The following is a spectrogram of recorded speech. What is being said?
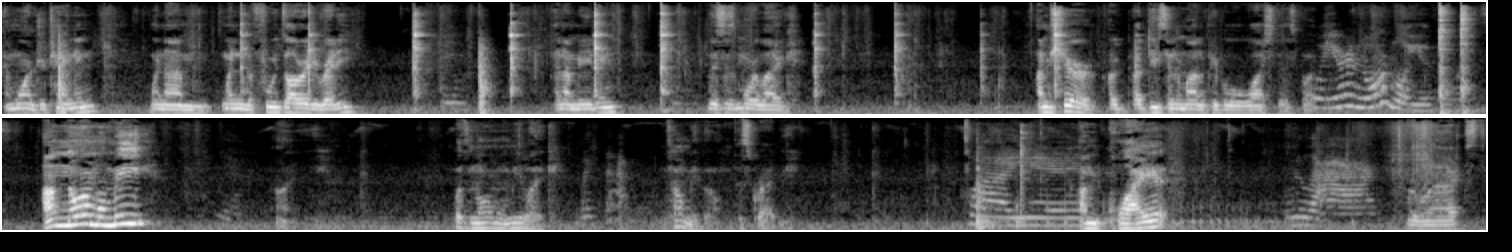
and more entertaining when I'm when the food's already ready and I'm eating. This is more like I'm sure a, a decent amount of people will watch this, but Well, you're a normal you. I'm normal me. What's normal me like? like that. Tell me though. Describe me. Quiet. I'm quiet, relaxed. relaxed,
